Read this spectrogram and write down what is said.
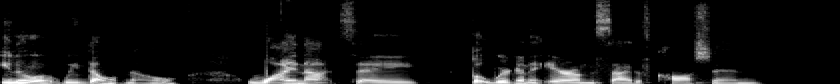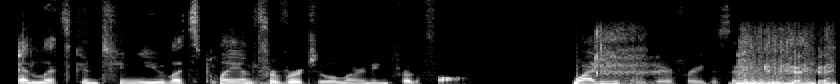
you know, we don't know? Why not say, but we're going to err on the side of caution and let's continue, let's plan for virtual learning for the fall? Why do you think they're afraid to say it?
